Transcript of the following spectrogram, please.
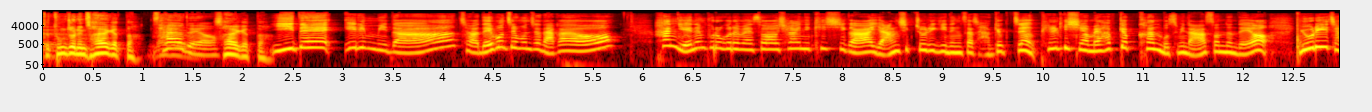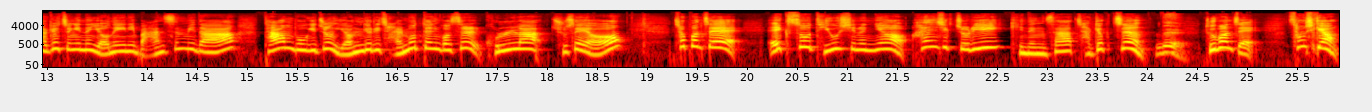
그 통조림 사야겠다. 사야 돼요. 사야겠다. 2대 1입니다. 자, 네 번째 문제 나가요. 한 예능 프로그램에서 샤이니 키 씨가 양식조리 기능사 자격증 필기 시험에 합격한 모습이 나왔었는데요. 요리 자격증 있는 연예인이 많습니다. 다음 보기 중 연결이 잘못된 것을 골라 주세요. 첫 번째, 엑소 디오 씨는요. 한식조리 기능사 자격증. 네. 두 번째, 성시경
